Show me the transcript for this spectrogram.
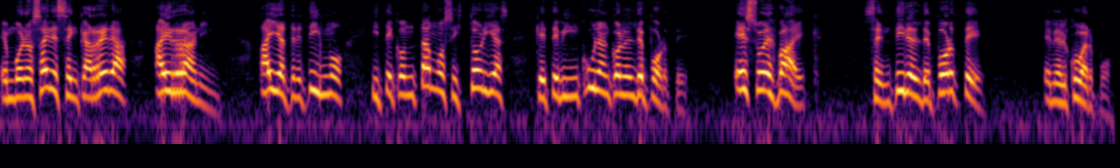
En Buenos Aires en carrera hay running, hay atletismo y te contamos historias que te vinculan con el deporte. Eso es bike, sentir el deporte en el cuerpo.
